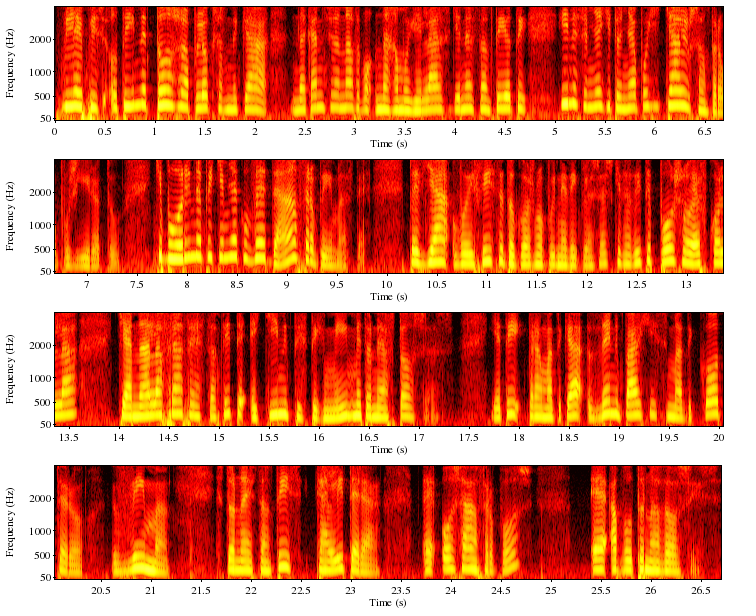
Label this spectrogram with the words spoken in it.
Βλέπεις ότι είναι τόσο απλό ξαφνικά να κάνεις έναν άνθρωπο να χαμογελάσει και να αισθανθεί ότι είναι σε μια γειτονιά που έχει και άλλους ανθρώπους γύρω του. Και μπορεί να πει και μια κουβέντα. Άνθρωποι είμαστε. Παιδιά, βοηθήστε τον κόσμο που είναι δίπλα σας και θα δείτε πόσο εύκολα και ανάλαφρα θα αισθανθείτε εκείνη τη στιγμή με τον εαυτό σας. Γιατί πραγματικά δεν υπάρχει σημαντικότερο βήμα στο να αισθανθείς καλύτερα ε, ως άνθρωπος ε, από το να δώσεις.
